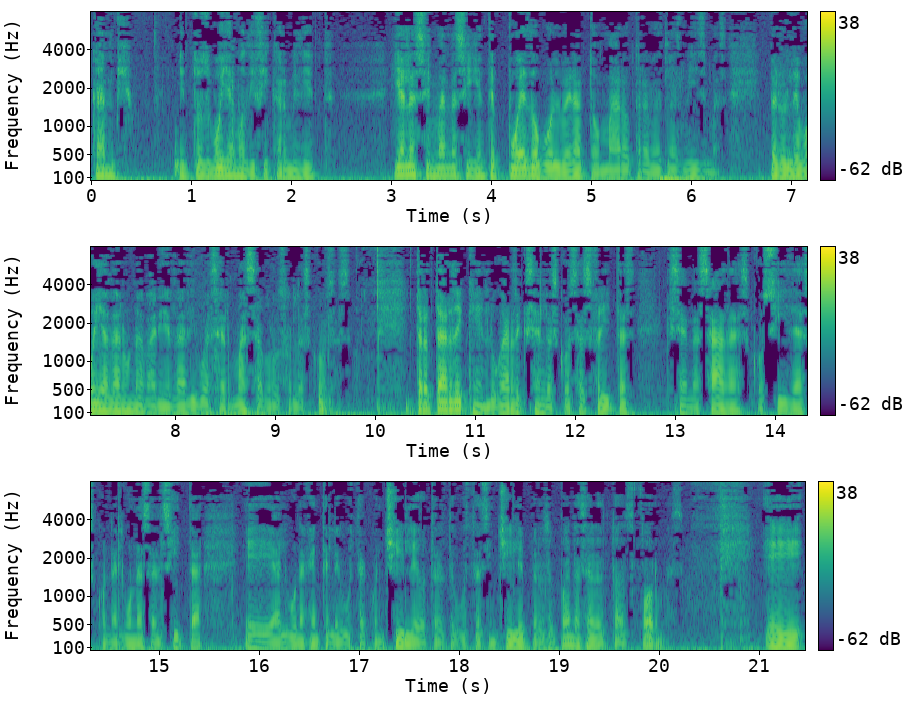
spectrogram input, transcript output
Cambio. Entonces voy a modificar mi dieta. Y a la semana siguiente puedo volver a tomar otra vez las mismas pero le voy a dar una variedad y voy a hacer más sabrosas las cosas. Tratar de que en lugar de que sean las cosas fritas, que sean asadas, cocidas, con alguna salsita, eh, alguna gente le gusta con chile, otra te gusta sin chile, pero se pueden hacer de todas formas. Eh,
